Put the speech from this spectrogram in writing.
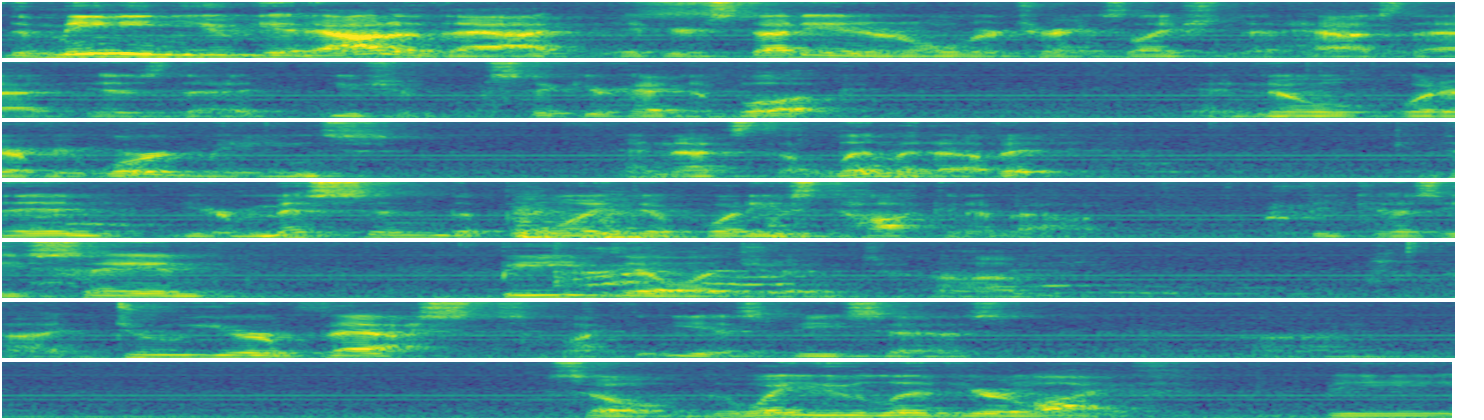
the meaning you get out of that, if you're studying an older translation that has that, is that you should stick your head in a book and know what every word means, and that's the limit of it. Then you're missing the point of what he's talking about, because he's saying, "Be diligent." Um, uh, do your best, like the ESV says. So the way you live your life, be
